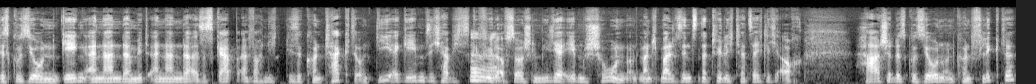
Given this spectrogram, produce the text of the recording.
Diskussionen gegeneinander, miteinander. Also es gab einfach nicht diese Kontakte und die ergeben sich, habe ich das Gefühl, mhm. auf Social Media eben schon. Und manchmal sind es natürlich tatsächlich auch harsche Diskussionen und Konflikte,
